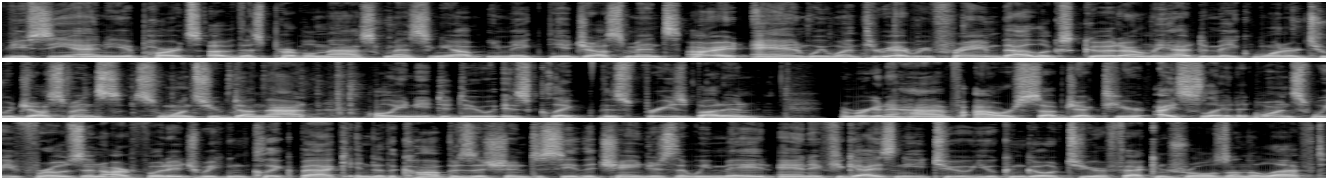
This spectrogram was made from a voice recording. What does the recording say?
If you see any parts of this purple mask messing up, you make the adjustments. All right, and we went through every frame. That looks good. I only had to make one or two adjustments. So once you've done that, all you need to do is click this freeze button and we're gonna have our subject here isolated. Once we've frozen our footage, we can click back into the composition to see the changes that we made. And if you guys need to, you can go to your effect controls on the left,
